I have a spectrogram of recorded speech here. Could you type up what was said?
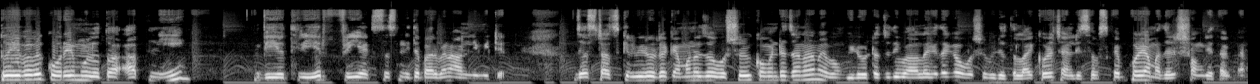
তো, এভাবে করে মূলত আপনি ভিও থ্রি এর ফ্রি অ্যাক্সেস নিতে পারবেন আনলিমিটেড জাস্ট আজকের ভিডিওটা কেমন হয়েছে অবশ্যই কমেন্টে জানান এবং ভিডিওটা যদি ভালো লাগে থাকে অবশ্যই ভিডিওতে লাইক করে চ্যানেলটি সাবস্ক্রাইব করে আমাদের সঙ্গে থাকবেন।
